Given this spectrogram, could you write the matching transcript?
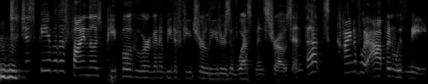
mm-hmm. to just be able to find those people who are going to be the future leaders of Westminster House. And that's kind of what happened with me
